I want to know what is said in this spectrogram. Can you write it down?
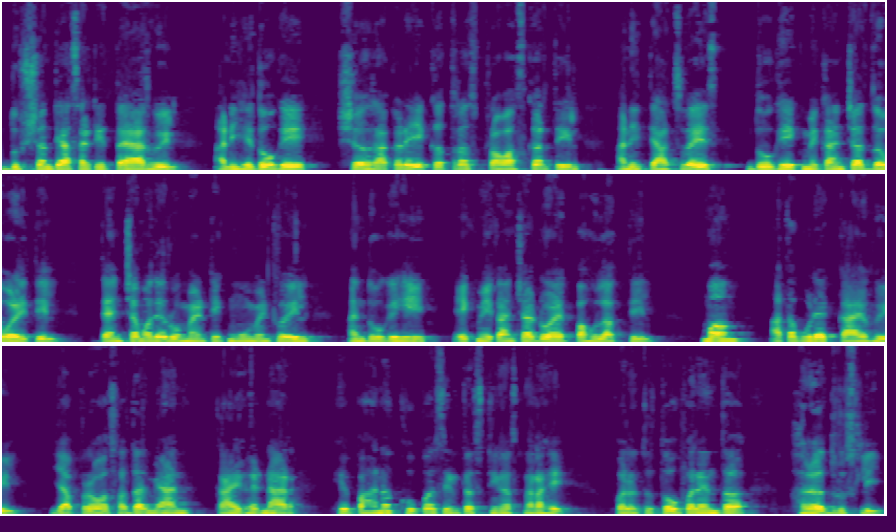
दुष्यंत यासाठी तयार होईल. आणि हे दोघे शहराकडे एकत्रच प्रवास करतील आणि त्याच वेळेस दोघे एकमेकांच्या जवळ येतील. त्यांच्यामध्ये रोमॅन्टिक मुवमेंट होईल आणि दोघेही एकमेकांच्या डोळ्यात पाहू लागतील. मग आता पुढे काय होईल? या प्रवासादरम्यान काय घडणार? हे पाहणं खूपच इंटरेस्टिंग असणार आहे. परंतु तोपर्यंत हळद रुसली.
